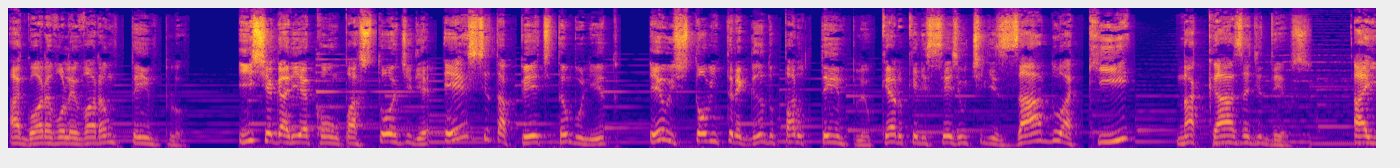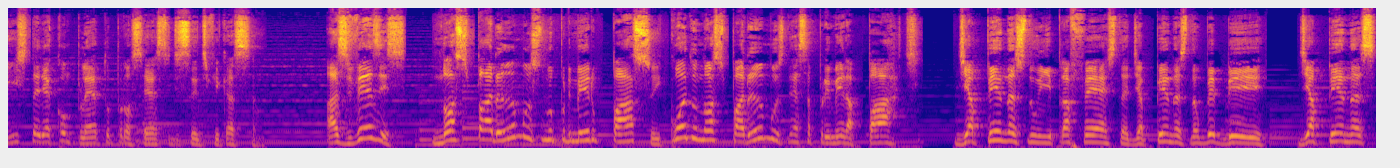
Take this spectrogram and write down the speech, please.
agora vou levar a um templo. E chegaria com o pastor diria: Este tapete tão bonito eu estou entregando para o templo. Eu quero que ele seja utilizado aqui na casa de Deus. Aí estaria completo o processo de santificação. Às vezes, nós paramos no primeiro passo, e quando nós paramos nessa primeira parte, de apenas não ir para a festa, de apenas não beber, de apenas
